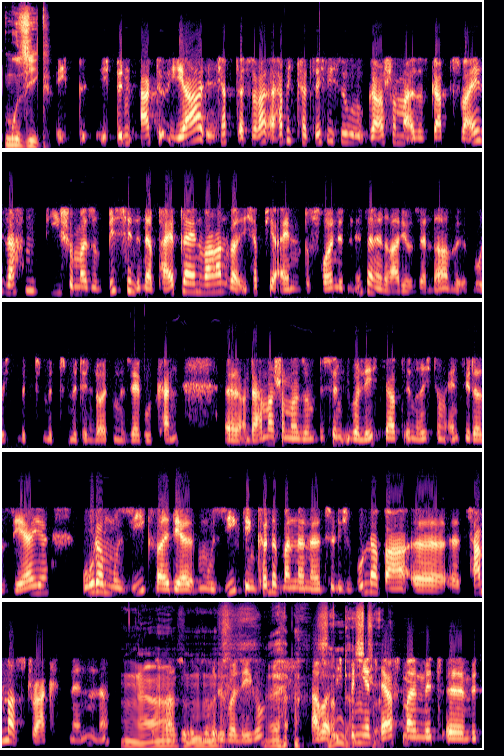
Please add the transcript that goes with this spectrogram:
Musik. Ich, ich bin ja, ich habe das habe ich tatsächlich sogar schon mal. Also es gab zwei Sachen, die schon mal so ein bisschen in der Pipeline waren, weil ich habe hier einen befreundeten Internetradiosender, wo ich mit mit mit den Leuten sehr gut kann. Äh, und da haben wir schon mal so ein bisschen überlegt gehabt in Richtung entweder Serie oder Musik, weil der Musik, den könnte man dann natürlich wunderbar äh, Thunderstruck nennen. Ne? Ja, das war so mhm. unsere Überlegung. Aber ich bin jetzt erstmal mit äh, mit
